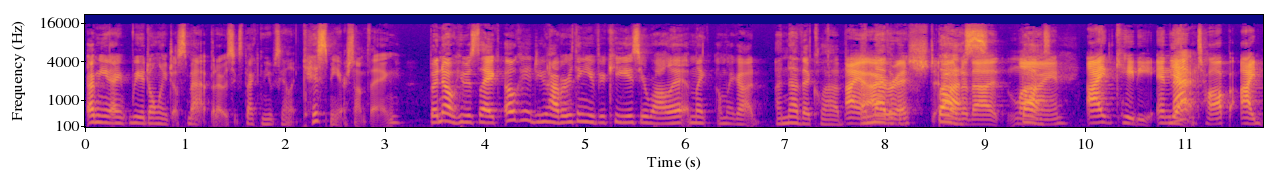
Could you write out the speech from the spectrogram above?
I mean, I, we had only just met, but I was expecting he was gonna like kiss me or something. But no, he was like, "Okay, do you have everything? You have your keys, your wallet." I'm like, "Oh my god, another club." I another Irished club. out of that bus. line. I, Katy, in Yeah. that top, I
